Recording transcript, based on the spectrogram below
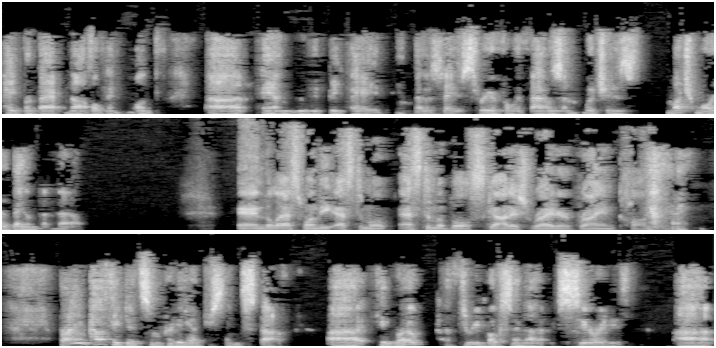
paperback novel in a month. Uh, and you would be paid in those days three or four thousand, which is much more then than now. And the last one, the estimable, estimable Scottish writer Brian Coffey. Brian Coffey did some pretty interesting stuff. Uh, he wrote uh, three books in a series, uh,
